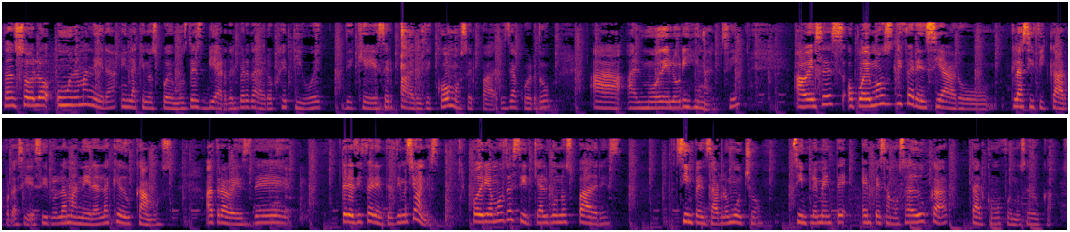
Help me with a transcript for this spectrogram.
tan solo una manera en la que nos podemos desviar del verdadero objetivo de, qué es ser padres, de cómo ser padres, de acuerdo al modelo original, ¿sí? A veces, o podemos diferenciar o clasificar, por así decirlo, la manera en la que educamos a través de tres diferentes dimensiones. Podríamos decir que algunos padres, sin pensarlo mucho, simplemente empezamos a educar tal como fuimos educados,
